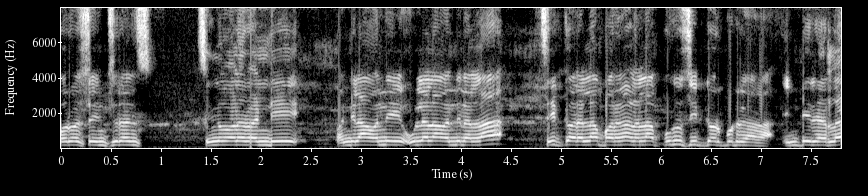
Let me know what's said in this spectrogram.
ஒரு வருஷம் இன்சூரன்ஸ் சிங்கிள் ஓனர் வண்டி. வண்டிலாம் வந்து உள்ளலாம் வந்து நல்லா சீட் கவர் எல்லாம் பாருங்க நல்லா புது சீட் கவர் போட்டிருக்காங்க. இன்டீரியர்ல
